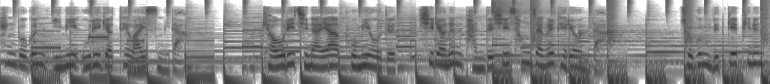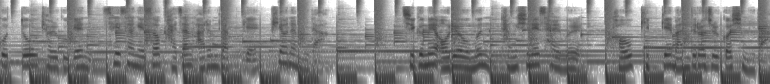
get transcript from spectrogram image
행복은 이미 우리 곁에 와 있습니다. 겨울이 지나야 봄이 오듯 시련은 반드시 성장을 데려온다. 조금 늦게 피는 꽃도 결국엔 세상에서 가장 아름답게 피어납니다. 지금의 어려움은 당신의 삶을 더욱 깊게 만들어줄 것입니다.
